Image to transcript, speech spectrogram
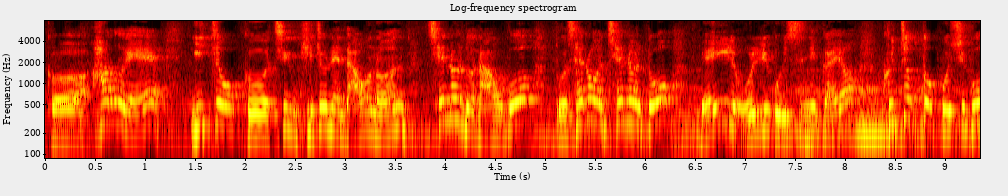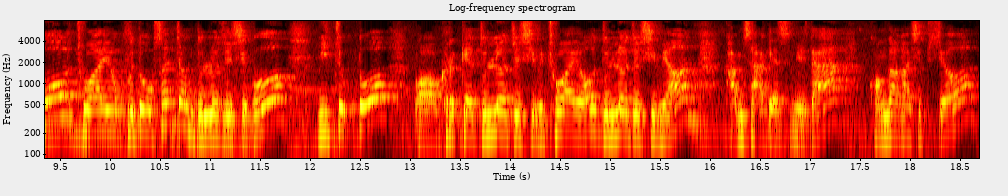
그 하루에 이쪽 그 지금 기존에 나오는 채널도 나오고 또 새로운 채널도 매일 올리고 있으니까요. 그쪽도 보시고 좋아요, 구독, 설정 눌러주시고 이쪽도 어, 그렇게 눌러주시면 좋아요 눌러주시면 감사하겠습니다. 건강하십시오.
